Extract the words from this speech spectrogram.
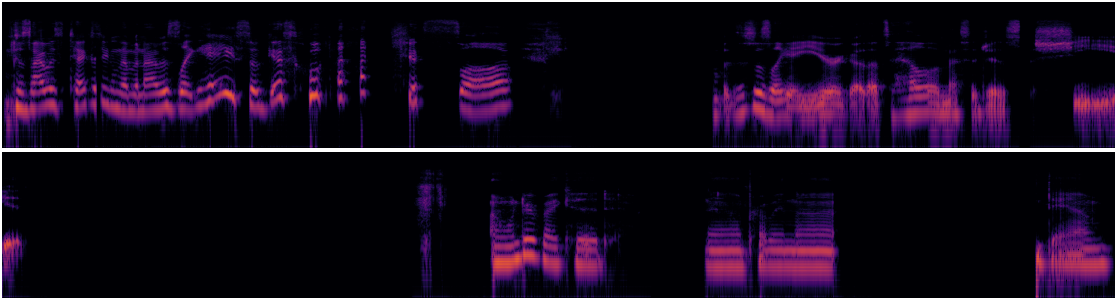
Because I was texting them and I was like, hey, so guess what I just saw? But this is like a year ago. That's a hell of messages. Shit. I wonder if I could. No, probably not. Damn.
